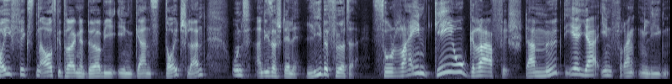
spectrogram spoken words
häufigsten ausgetragene Derby in ganz Deutschland. Und an dieser Stelle, liebe Fürther, so rein geografisch, da mögt ihr ja in Franken liegen.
